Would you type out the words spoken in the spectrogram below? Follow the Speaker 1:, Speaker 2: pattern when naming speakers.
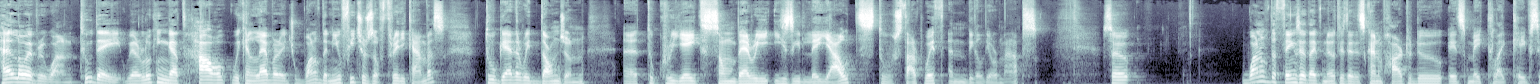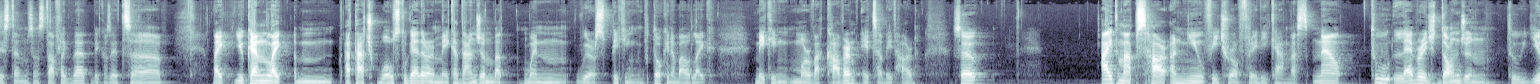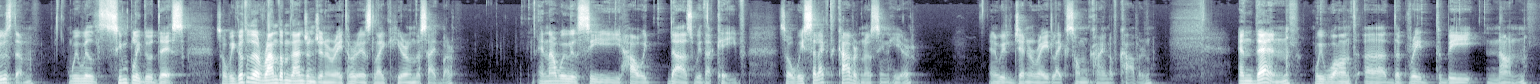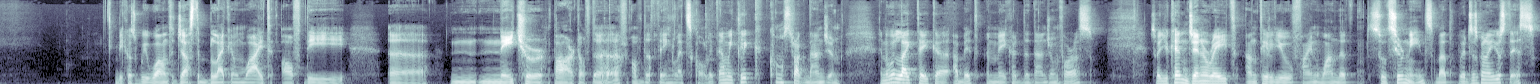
Speaker 1: Hello everyone! Today we are looking at how we can leverage one of the new features of 3D Canvas together with Donjon uh, to create some very easy layouts to start with and build your maps. So one of the things that I've noticed that is kind of hard to do is make like cave systems and stuff like that because it's uh, like you can like um, attach walls together and make a dungeon, but when we are speaking, talking about like making more of a cavern, it's a bit hard. So height maps are a new feature of 3D Canvas. Now, to leverage Donjon to use them, we will simply do this. So we go to the random dungeon generator, is like here on the sidebar. And now we will see how it does with a cave. So we select cavernous in here, and we'll generate like some kind of cavern. And then we want uh, the grid to be none because we want just the black and white of the uh, nature part of the of the thing let's call it. And we click construct dungeon. And we'll like take a, a bit and make the dungeon for us. So you can generate until you find one that suits your needs but we're just going to use this.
